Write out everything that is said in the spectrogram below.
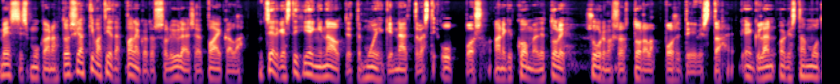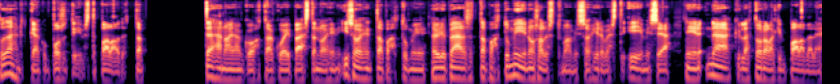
messis mukana. Tosiaan kiva tietää, paljonko tuossa oli yleisöä paikalla, mutta selkeästi jengi nautti, että muihinkin näyttävästi uppos. Ainakin kommentit oli suurimmaksi todella positiivista. En kyllä oikeastaan muuta nähnytkään kuin positiivista palautetta tähän ajankohtaan, kun ei päästä noihin isoihin tapahtumiin tai ylipäänsä tapahtumiin osallistumaan, missä on hirveästi ihmisiä, niin nämä kyllä todellakin palvelee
